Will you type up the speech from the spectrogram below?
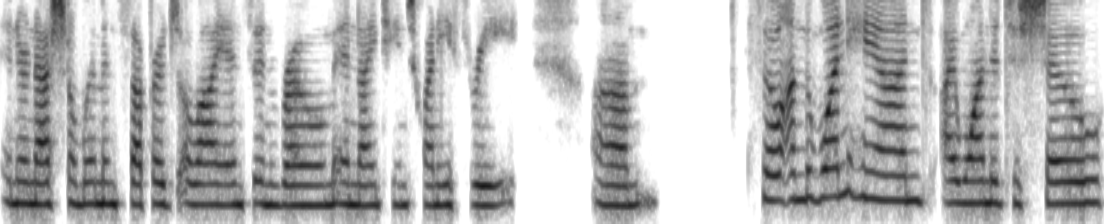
International Women's Suffrage Alliance in Rome in 1923. Um, so, on the one hand, I wanted to show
